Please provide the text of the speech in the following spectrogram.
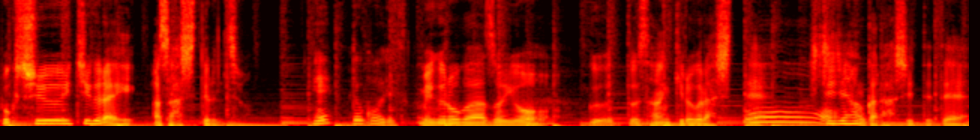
僕週1ぐらい朝走ってるんですよ。え？どこですか？目黒川沿いをぐっと3キロぐらい走って7時半から走ってて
